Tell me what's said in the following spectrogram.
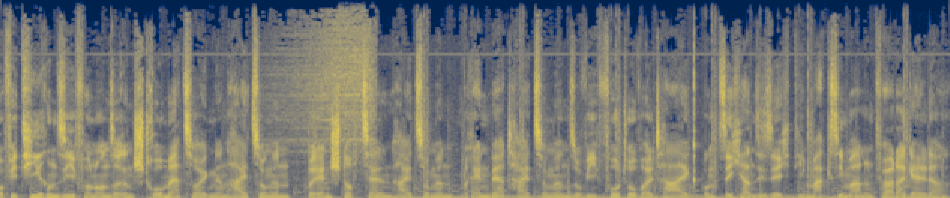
Profitieren Sie von unseren stromerzeugenden Heizungen, Brennstoffzellenheizungen, Brennwertheizungen sowie Photovoltaik und sichern Sie sich die maximalen Fördergelder.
